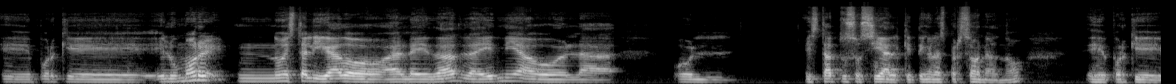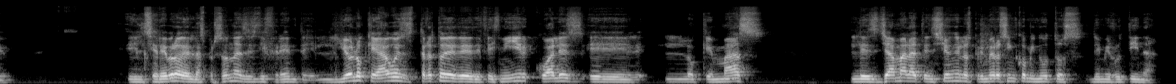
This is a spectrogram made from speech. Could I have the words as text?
eh, porque el humor no está ligado a la edad, la etnia o, la, o el estatus social que tengan las personas, ¿no? Eh, porque el cerebro de las personas es diferente. Yo lo que hago es trato de, definir cuál es eh, lo que más les llama la atención en los primeros cinco minutos de mi rutina,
